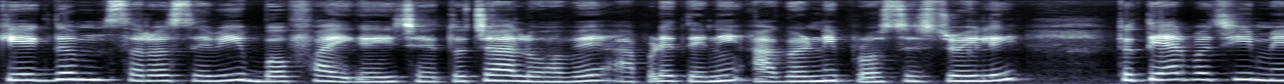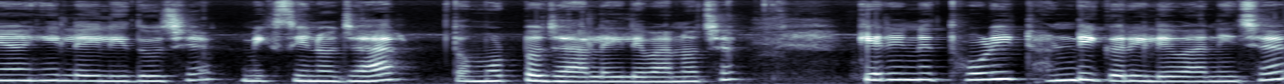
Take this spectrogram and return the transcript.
કે એકદમ સરસ એવી બફાઈ ગઈ છે. તો ચાલો હવે આપણે તેની આગળની પ્રોસેસ જોઈ લઈ તો ત્યાર પછી મેં અહીં લઈ લીધો છે મિક્સીનો જાર. તો મોટો જાર લઈ લેવાનો છે. કેરીને થોડી ઠંડી કરી લેવાની છે.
